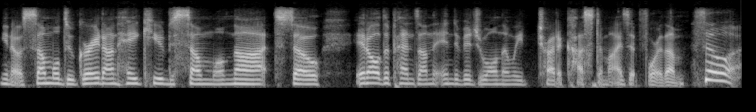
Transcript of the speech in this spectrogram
you know, some will do great on hay cubes, some will not. So it all depends on the individual, and then we try to customize it for them. So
